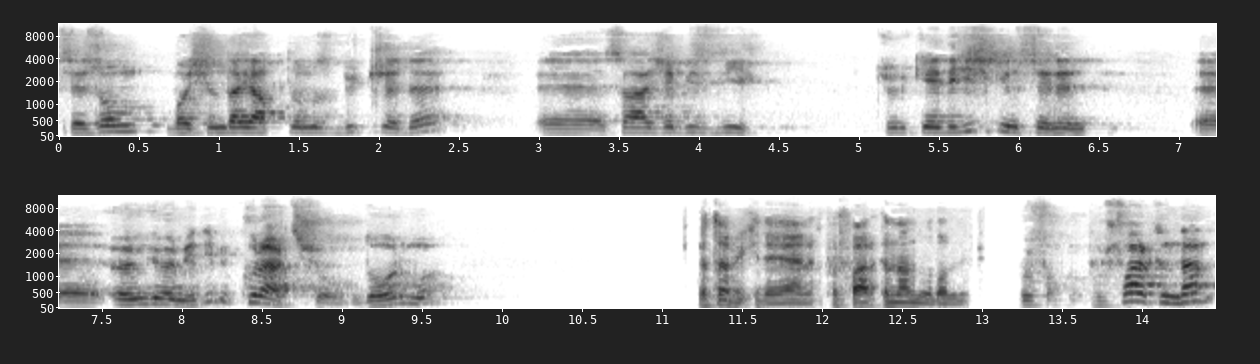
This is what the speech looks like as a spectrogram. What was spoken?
sezon başında yaptığımız bütçede e, sadece biz değil, Türkiye'de hiç kimsenin e, öngörmediği bir kur artışı oldu. Doğru mu? E, tabii ki de yani kur farkından da olabilir. Kur, kur farkından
